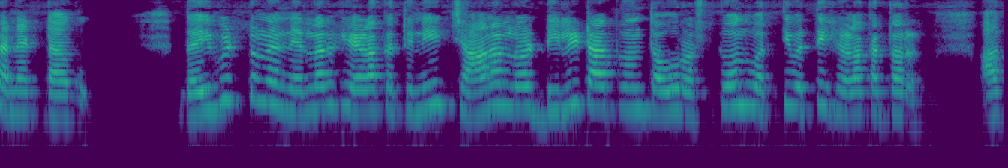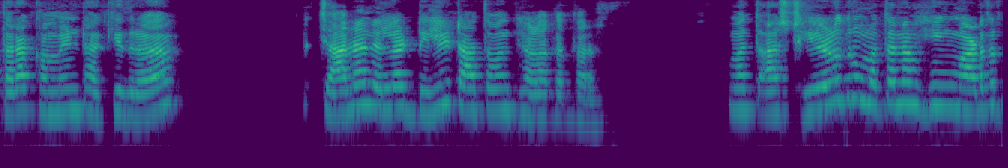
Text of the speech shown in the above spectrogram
ಕನೆಕ್ಟ್ ಆಗು. ದಯವಿಟ್ಟು ನಾನು ಎಲ್ಲರಿಗೂ ಹೇಳಕತ್ತೀನಿ ಚಾನಲ್ ಡಿಲೀಟ್ ಆಗ್ತದಂತ ಅವ್ರು ಅಷ್ಟೊಂದು ಒತ್ತಿ ಒತ್ತಿ ಹೇಳಕತ್ತಾರ. ಆ ತರ ಕಮೆಂಟ್ ಹಾಕಿದ್ರ ಚಾನಲ್ ಎಲ್ಲ ಡಿಲೀಟ್ ಆತವಂತ ಹೇಳಕತ್ತಾರ. ಮತ್ ಅಷ್ಟು ಹೇಳಿದ್ರು ಮತ್ತೆ ನಾವು ಹಿಂಗೆ ಮಾಡಿದ್ರೆ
